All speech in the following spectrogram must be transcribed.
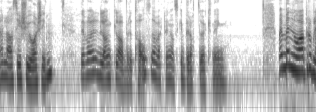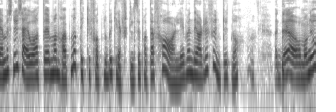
la oss si sju år siden? Det var langt lavere tall, så det har vært en ganske bratt økning men, men, noe av problemet med snus er jo at eh, man har på en måte ikke fått noen bekreftelse på at det er farlig, men det har dere funnet ut nå? Det har man jo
